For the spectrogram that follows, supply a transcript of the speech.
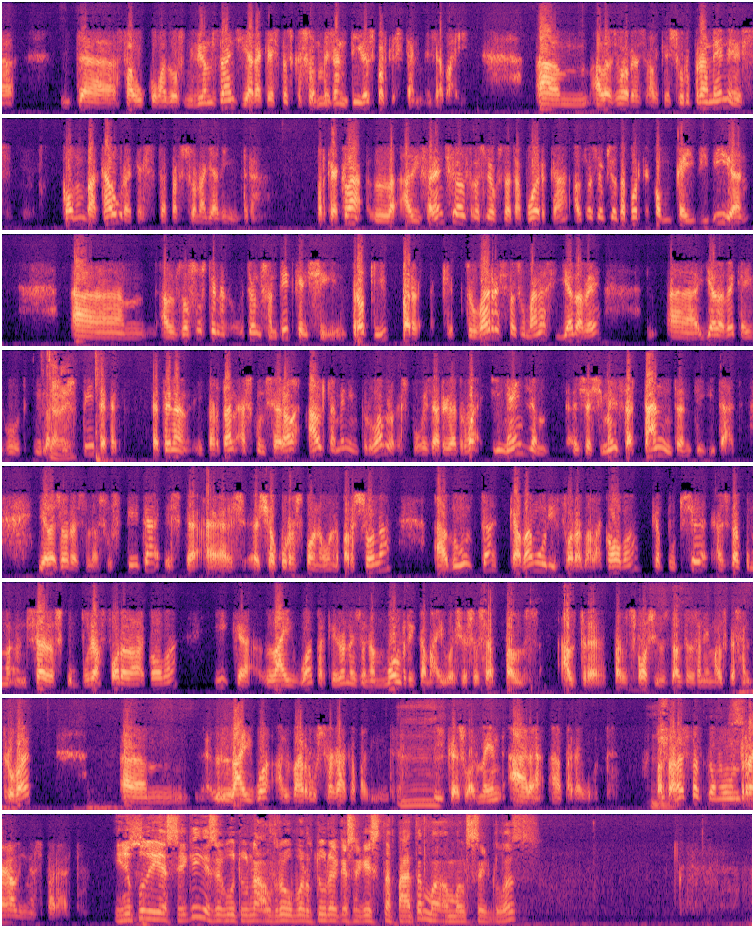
de fa 1,2 milions d'anys i ara aquestes que són més antigues perquè estan més avall. Um, aleshores, el que és sorprenent és com va caure aquesta persona allà dintre. Perquè, clar, la, a diferència d'altres llocs de Tapuerca, altres llocs de Tapuerca, com que hi vivien, eh, els ossos tenen, té un sentit que hi siguin, però aquí, per que trobar restes humanes, hi ha d'haver eh, hi ha d'haver caigut. I la Carai. sospita que, que tenen, i per tant es considerava altament improbable que es pogués arribar a trobar, i menys en jaciments de tanta antiguitat. I aleshores la sospita és que eh, això correspon a una persona adulta que va morir fora de la cova, que potser es va començar a descomposar fora de la cova i que l'aigua, perquè era una zona molt rica amb aigua, això se sap pels, altre, pels fòssils d'altres animals que s'han trobat, um, l'aigua el va arrossegar cap a dintre mm. i casualment ara ha aparegut. Per tant, ha estat com un regal inesperat. I no podria ser que hi hagués hagut una altra obertura que s'hagués tapat amb, amb els segles?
